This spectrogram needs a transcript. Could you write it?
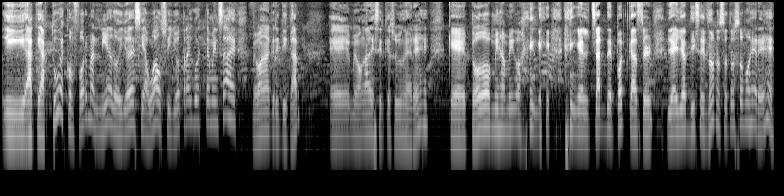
y a que actúes conforme al miedo. Y yo decía, wow, si yo traigo este mensaje, me van a criticar eh, me van a decir que soy un hereje, que todos mis amigos en, el chat de podcaster y ellos dicen, no, nosotros somos herejes,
